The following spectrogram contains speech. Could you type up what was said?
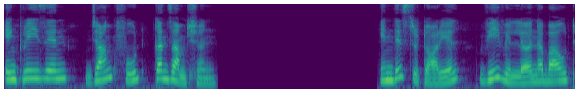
increase in junk food consumption. In this tutorial, we will learn about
